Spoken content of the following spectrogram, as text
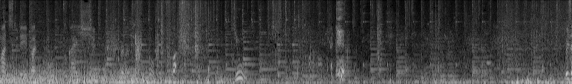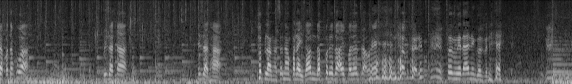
Much today, but you guys should probably. Oh, what? You. Bây giờ bắt đầu à? Bây giờ ta. Bây giờ ta. Phấp lăng sa nang paray jan da phure da ai pa da tra me da phure phơm cái ta nên gol bene. Mm.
